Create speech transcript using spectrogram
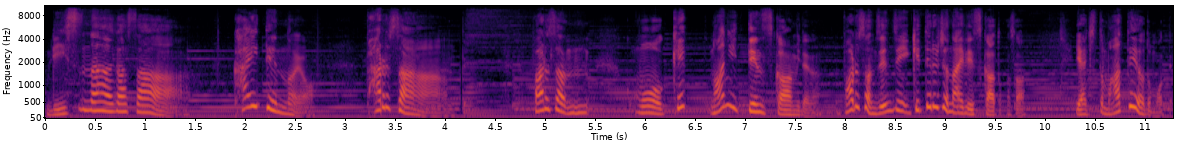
リスナーがさ、書いてんのよ。パルさん。パルさん、もう、け、何言ってんすか？みたいな。パルさん全然いけてるじゃないですか？とかさ。いや、ちょっと待てよと思って。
